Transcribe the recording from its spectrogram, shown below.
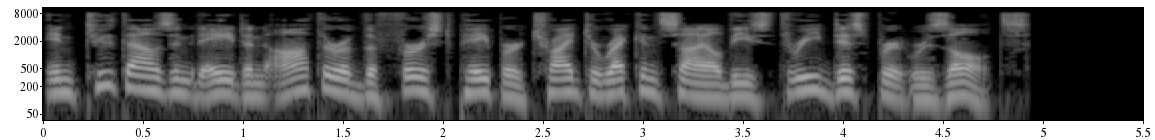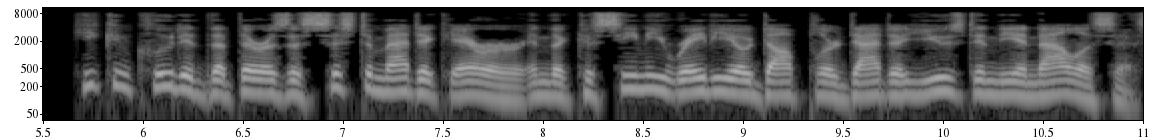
In 2008 an author of the first paper tried to reconcile these three disparate results. He concluded that there is a systematic error in the Cassini radio Doppler data used in the analysis,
